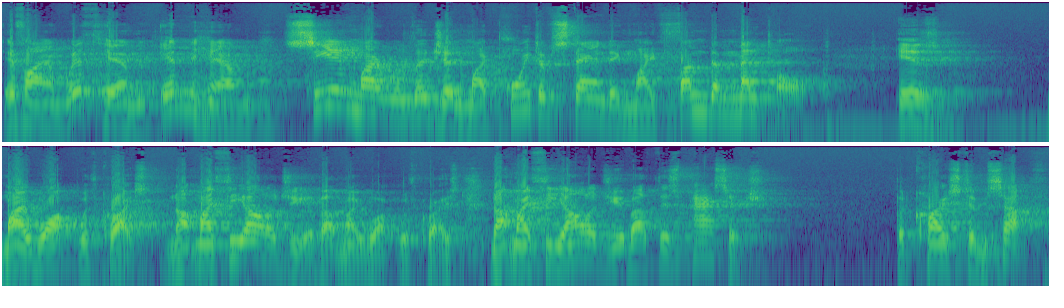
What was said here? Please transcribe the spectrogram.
if I am with Him, in Him, seeing my religion, my point of standing, my fundamental is my walk with Christ. Not my theology about my walk with Christ, not my theology about this passage, but Christ Himself.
